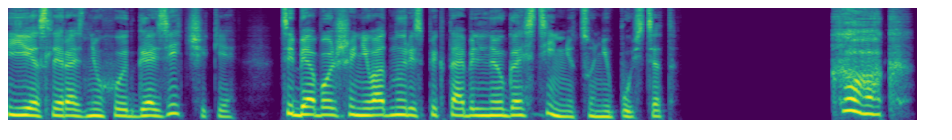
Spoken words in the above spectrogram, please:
Если разнюхают газетчики, тебя больше ни в одну респектабельную гостиницу не пустят. «Как?»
